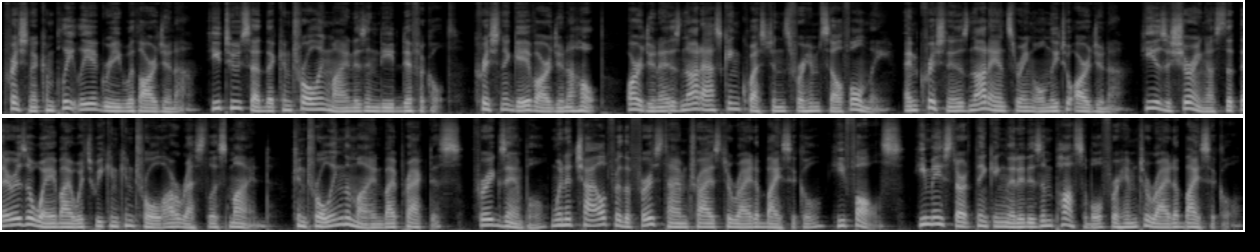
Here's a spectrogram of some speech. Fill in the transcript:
Krishna completely agreed with Arjuna. He too said that controlling mind is indeed difficult. Krishna gave Arjuna hope. Arjuna is not asking questions for himself only, and Krishna is not answering only to Arjuna. He is assuring us that there is a way by which we can control our restless mind. Controlling the mind by practice. For example, when a child for the first time tries to ride a bicycle, he falls. He may start thinking that it is impossible for him to ride a bicycle.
